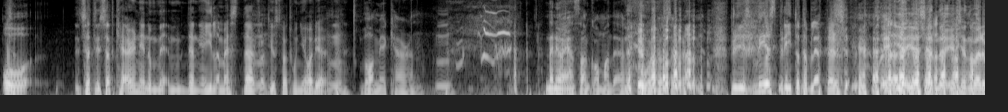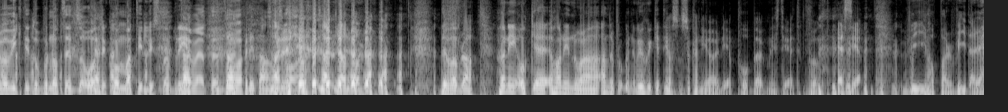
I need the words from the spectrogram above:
Och, så, att, så att Karen är nog den jag gillar mest därför Mm. att just för att hon gör det. Mm. Var med Karen. Mm. när ni har ensamkommande. Precis, mer sprit och tabletter. jag, jag, kände, jag kände bara det var viktigt att på något sätt så återkomma till lyssnarbrevet ändå. Tack för ditt ansvar. Tack Anton. Det var bra. Hörni, och eh, har ni några andra frågor ni vill skicka till oss så kan ni göra det på bögministeriet.se. Vi hoppar vidare.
